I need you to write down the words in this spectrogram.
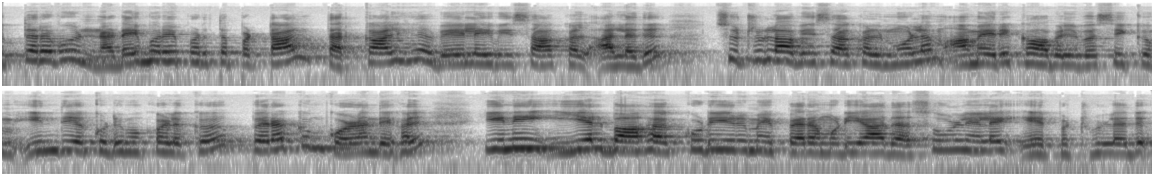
உத்தரவு நடைமுறைப்படுத்தப்பட்டால் தற்காலிக வேலை விசாக்கள் அல்லது சுற்றுலா விசாக்கள் மூலம் அமெரிக்காவில் வசிக்கும் இந்திய குடிமக்களுக்கு பிறக்கும் குழந்தைகள் இனி இயல்பாக குடியுரிமை பெற முடியாத சூழ்நிலை ஏற்பட்டுள்ளது.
